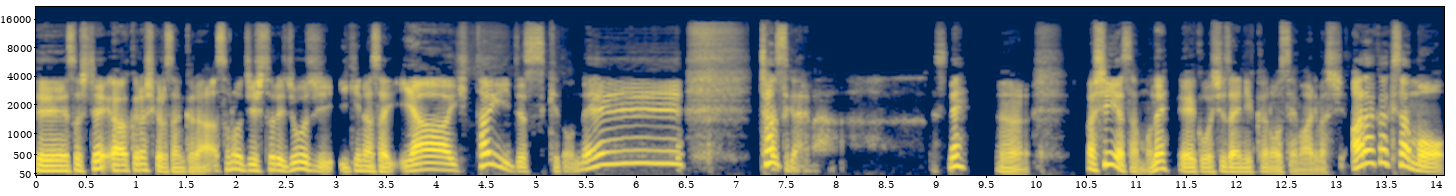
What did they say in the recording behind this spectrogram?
えそして、あクラシカルさんから、その自主トレ常時行きなさい。いやー、行きたいですけどね。チャンスがあれば、ですね。うん。まあ、深夜さんもね、えーこう取材に行く可能性もありますし、荒垣さんも、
